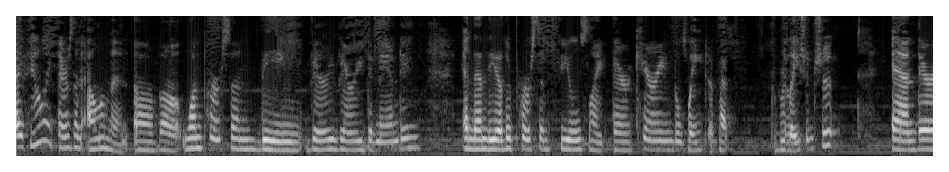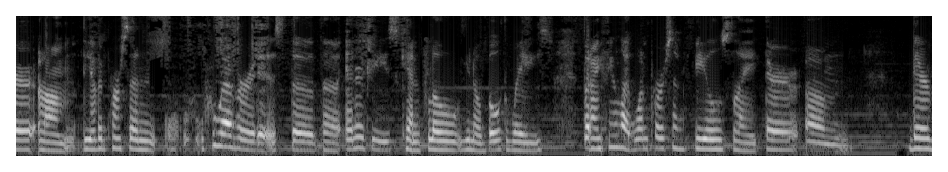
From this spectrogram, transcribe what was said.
I feel like there's an element of uh, one person being very, very demanding and then the other person feels like they're carrying the weight of that relationship. And they're um, the other person whoever it is the the energies can flow you know both ways. But i feel like one person feels like their um, their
